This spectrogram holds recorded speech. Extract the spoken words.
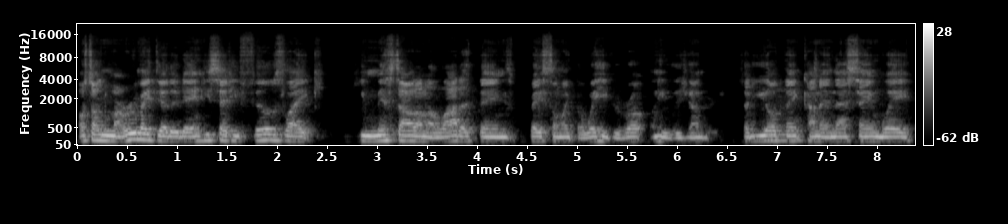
I was talking to my roommate the other day, and he said he feels like he missed out on a lot of things based on like the way he grew up when he was younger. So do you all Mhm. think kind of in that same way?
